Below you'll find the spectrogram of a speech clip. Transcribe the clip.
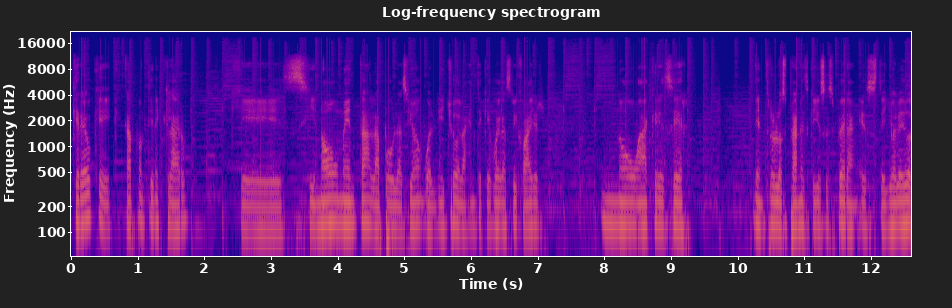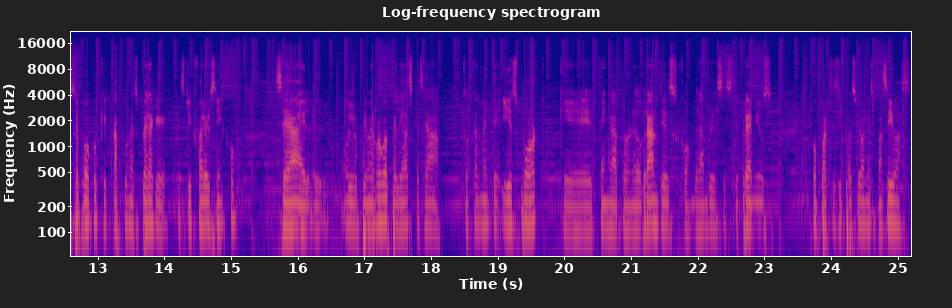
creo que, Capcom tiene claro que si no aumenta la población o el nicho de la gente que juega Street Fighter, no va a crecer dentro de los planes que ellos esperan. Este, yo he leído hace poco que Capcom espera que, Street Fighter 5 sea el, el, primer juego de peleas que sea totalmente eSport, que tenga torneos grandes, con grandes este, premios, con participaciones masivas.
